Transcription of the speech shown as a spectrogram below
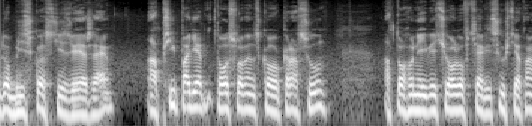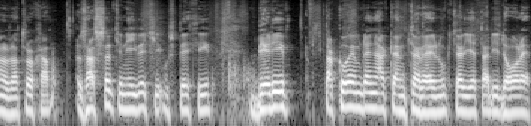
do blízkosti zvěře a v případě toho slovenského krasu a toho největšího lovce Lisu Štěpana Zatrocha zase ty největší úspěchy byly v takovém nějakém terénu, který je tady dole.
